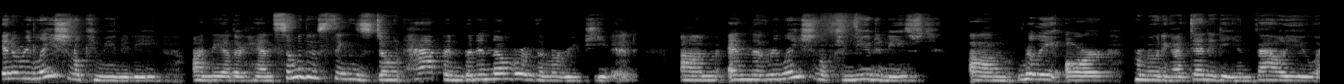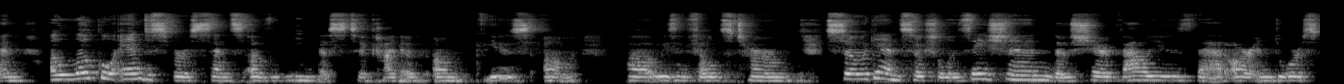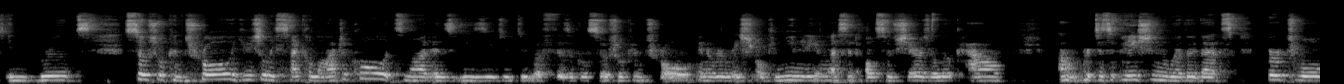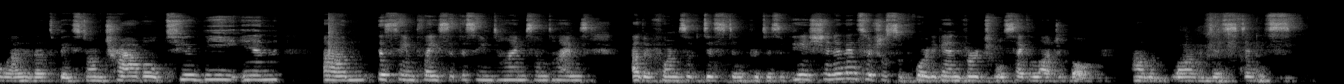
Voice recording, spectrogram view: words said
In a relational community, on the other hand, some of those things don't happen, but a number of them are repeated. Um, and the relational communities um, really are promoting identity and value and a local and dispersed sense of we-ness to kind of um, use um, uh, Wiesenfeld's term. So again, socialization, those shared values that are endorsed in groups, social control, usually psychological. It's not as easy to do a physical social control in a relational community unless it also shares a locale. Um, participation, whether that's virtual, whether that's based on travel to be in um, the same place at the same time, sometimes other forms of distant participation, and then social support, again, virtual, psychological, um, long distance.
